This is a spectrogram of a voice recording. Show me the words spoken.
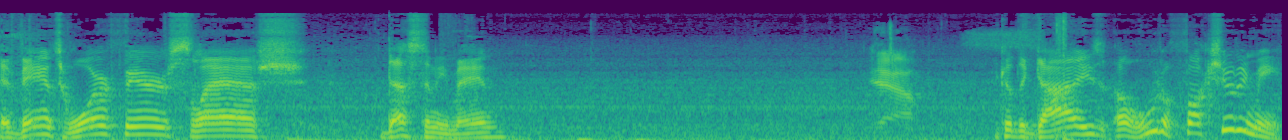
Advanced Warfare slash Destiny, man. Yeah. Because the guys. Oh, who the fuck shooting me?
